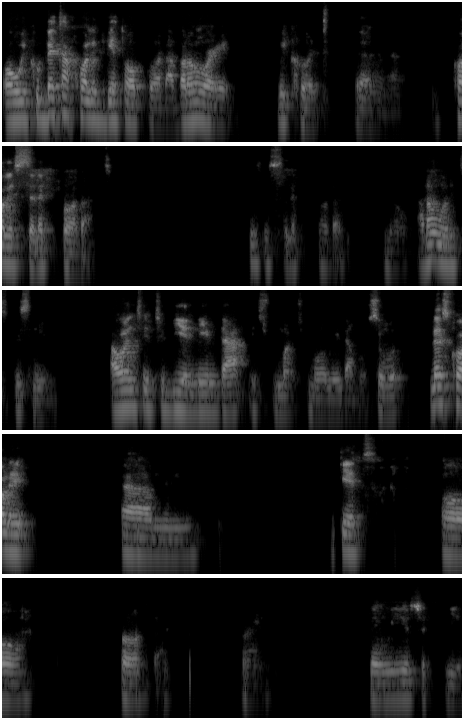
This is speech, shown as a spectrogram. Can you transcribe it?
or we could better call it get all product, but don't worry, we could uh, call it select product. This is select product. No, I don't want this name. I want it to be a name that is much more readable. So let's call it um, get or product, right? Then we use it here.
